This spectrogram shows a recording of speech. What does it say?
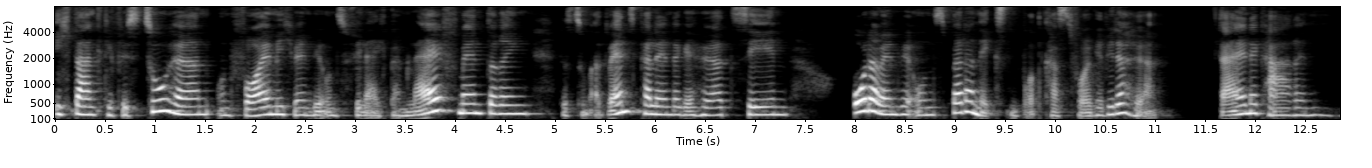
Ich danke dir fürs Zuhören und freue mich, wenn wir uns vielleicht beim Live-Mentoring, das zum Adventskalender gehört, sehen oder wenn wir uns bei der nächsten Podcast-Folge wieder hören. Deine Karin.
